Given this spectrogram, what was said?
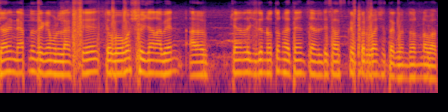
জানি না আপনাদের কেমন লাগছে, তবে অবশ্যই জানাবেন। আর চ্যানেলে যদি নতুন হয়, তাহলে চ্যানেলটি সাবস্ক্রাইব করে পাশে থাকবেন। ধন্যবাদ।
